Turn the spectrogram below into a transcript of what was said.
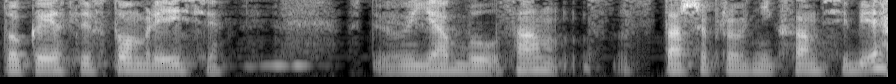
Только если в том рейсе я был сам старший проводник сам себе,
